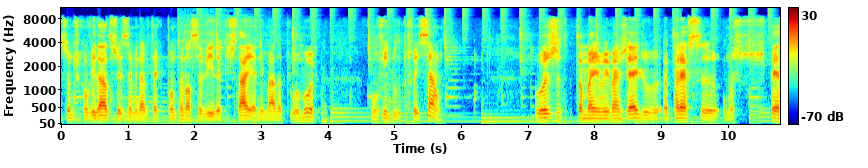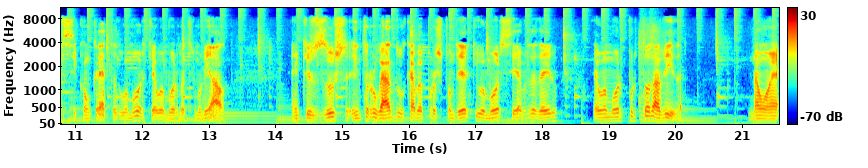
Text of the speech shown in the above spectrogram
Somos convidados a examinar até que ponto a nossa vida cristã é animada pelo amor, com o vínculo de perfeição. Hoje também no Evangelho aparece uma espécie concreta do amor, que é o amor matrimonial em que Jesus, interrogado, acaba por responder que o amor, se é verdadeiro, é o amor por toda a vida. Não é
